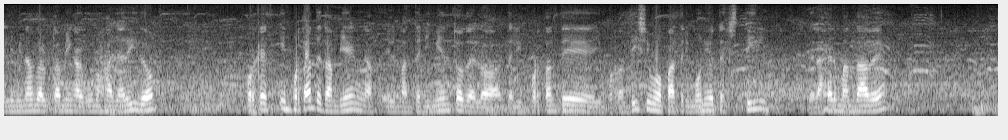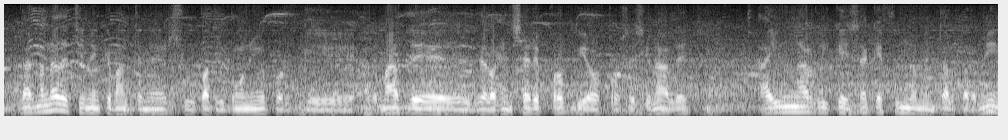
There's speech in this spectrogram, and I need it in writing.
eliminando también algunos añadidos, porque es importante también el mantenimiento del importante, importantísimo patrimonio textil de las hermandades. Las hermandades tienen que mantener su patrimonio porque además de, de los enseres propios procesionales, hay una riqueza que es fundamental para mí,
